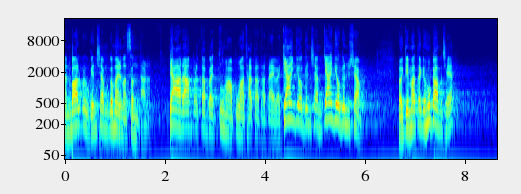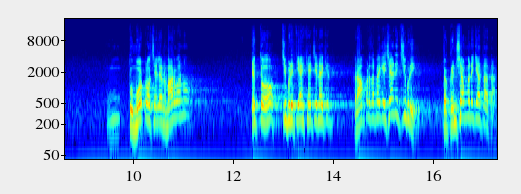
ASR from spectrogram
અને બાલપ્રભુ ઘનશ્યામ ગમાણમાં સંતાણા. ત્યાં રામ પ્રતાપભાઈ તુઆ પુઆ થતા થતા આવ્યા. ક્યાં ગયો ઘનશ્યામ? ક્યાં ગયો ઘનશ્યામ? ભક્તિ માતા કે, શું કામ છે? તું મોટો છે એટલે મારવાનો? એક તો ચીબડી ત્યાં ખેંચી નાખી રામ પ્રતાપભાઈ કે છે ને ચીબડી? તો ઘનશ્યામ મને કહેતા હતા,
